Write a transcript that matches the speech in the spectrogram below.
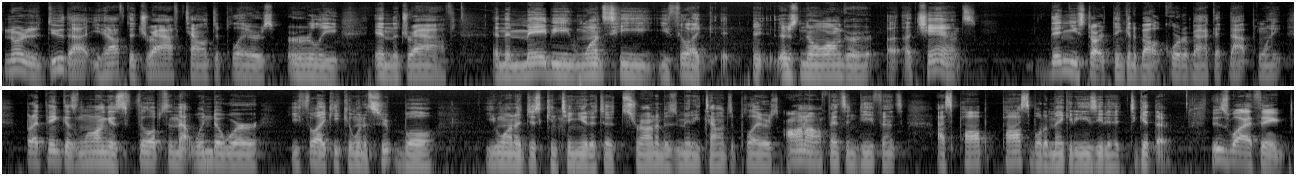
In order to do that, you have to draft talented players early in the draft. And then maybe once he, you feel like it, it, there's no longer a, a chance, then you start thinking about quarterback at that point. But I think as long as Phillips in that window where you feel like he can win a Super Bowl, you want to just continue to, to surround him as many talented players on offense and defense as po- possible to make it easy to, to get there. This is why I think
